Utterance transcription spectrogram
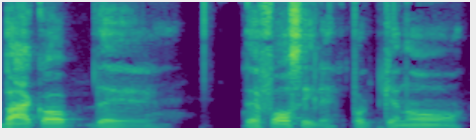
backup de, de fósiles, porque no...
